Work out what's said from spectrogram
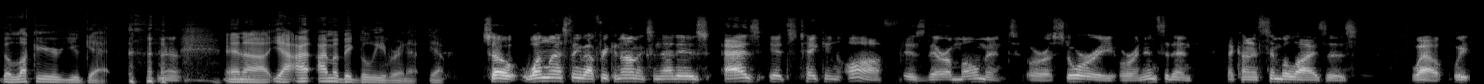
the luckier you get. Yeah. and Yeah. uh yeah, I, I'm a big believer in it. Yeah. So, one last thing about Freakonomics, and that is as it's taking off, is there a moment or a story or an incident that kind of symbolizes, wow, we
